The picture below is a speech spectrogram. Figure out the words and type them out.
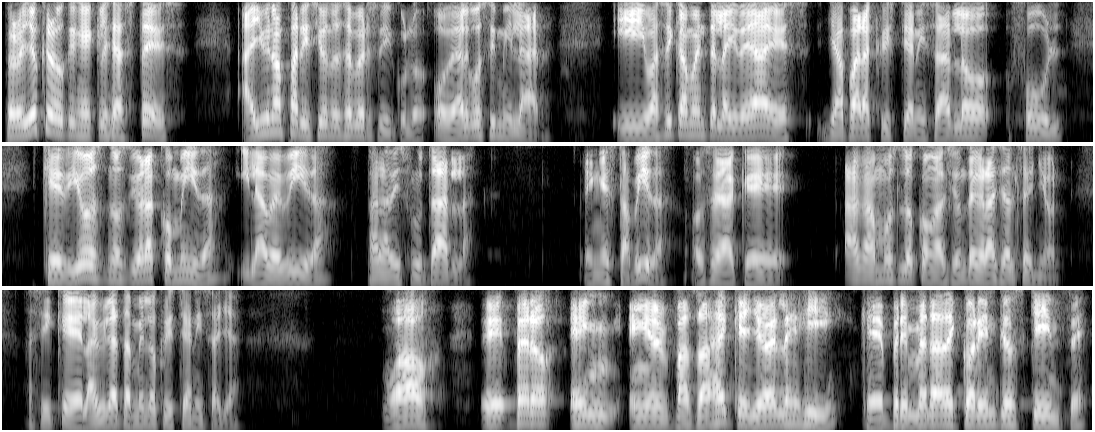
Pero yo creo que en Eclesiastés hay una aparición de ese versículo o de algo similar. Y básicamente la idea es, ya para cristianizarlo full, que Dios nos dio la comida y la bebida para disfrutarla en esta vida. O sea que hagámoslo con acción de gracia al Señor. Así que la Biblia también lo cristianiza ya. Wow. Eh, pero en, el pasaje que yo elegí, que es Primera de Corintios 15,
